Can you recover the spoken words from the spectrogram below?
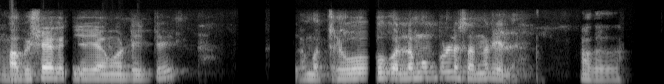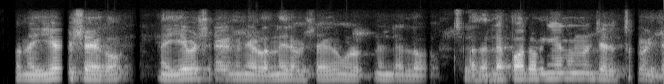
അഭിഷേകം ചെയ്യാൻ വേണ്ടിയിട്ട് എത്രയോ കൊല്ലം മുമ്പുള്ള സംഗതിയല്ലേ? നെയ്യഭിഷേകം നെയ്യഭിഷേകം ഇളനീരഭിഷേകം എല്ലോ. ശരി. അതെല്ലാം എപ്പോ തുടങ്ങിയെന്നൊന്നും ചരിത്രമില്ല.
